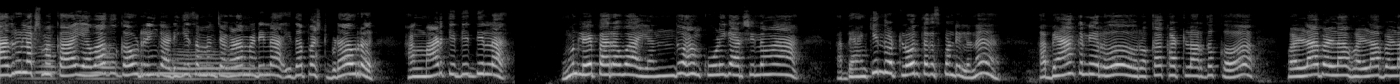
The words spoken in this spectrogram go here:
ಆದ್ರೂ ಲಕ್ಷ್ಮಕ್ಕ, ಯಾವಾಗ ಗೌಡ್ರಿ ಹಿಂಗ ಅಡಿಗೆ ಸಂಬಂಧ ಜಗಳ ಮಾಡಿಲ್ಲ. ಇದ ಫಸ್ಟ್ ಬಿಡ ಅವ್ರ. ಹಂಗ್ ಮಾಡ್ತಿದ್ದಿದ್ದಿಲ್ಲ. ಹ್ಞೂ ಲೇಪಾರವ್ವ ಎಂದೂ ಹಂಗ ಕೂಳಿಗೆ ಆರ್ಸಿಲ್ಲವ ಆ ಬ್ಯಾಂಕಿಂದ ಒಟ್ಟು ಲೋನ್ ತೆಗೆಸ್ಕೊಂಡಿಲ್ಲನ? ಆ ಬ್ಯಾಂಕ್ನರು ರೊಕ್ಕ ಕಟ್ಲಾರ್ದಕ್ಕ ಹೊಳ್ಳ ಬೆಳ್ಳ ಹೊಳ್ಳ ಬೆಳ್ಳ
